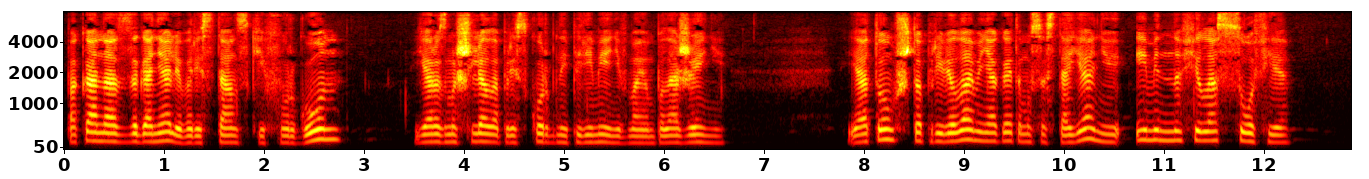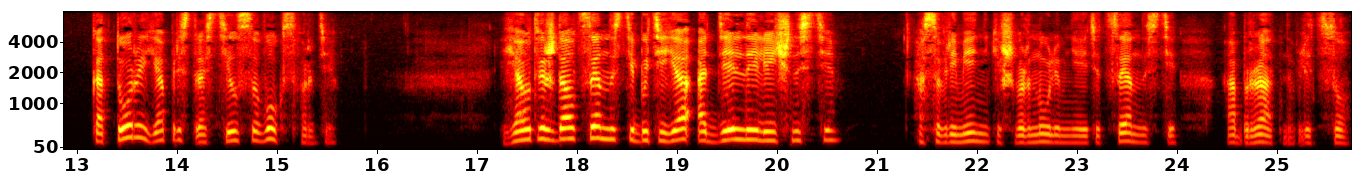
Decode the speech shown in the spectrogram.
Пока нас загоняли в арестантский фургон, я размышлял о прискорбной перемене в моем положении и о том, что привела меня к этому состоянию именно философия, которой я пристрастился в Оксфорде. Я утверждал ценности бытия отдельной личности, а современники швырнули мне эти ценности обратно в лицо.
